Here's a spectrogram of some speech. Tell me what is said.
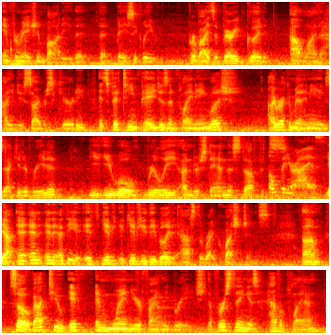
information body that, that basically provides a very good outline of how you do cybersecurity. It's 15 pages in plain English. I recommend any executive read it. You, you will really understand this stuff. It's, Open your eyes. Yeah, and, and, and I think it gives, it gives you the ability to ask the right questions. Um, so back to if and when you're finally breached. The first thing is have a plan.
